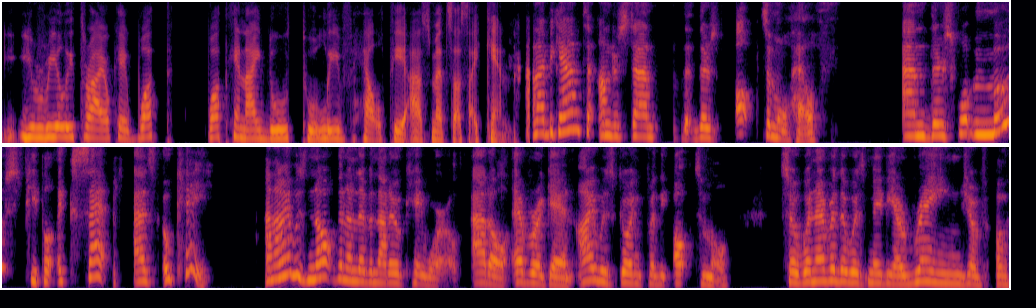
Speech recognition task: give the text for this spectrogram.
you really try okay what what can i do to live healthy as much as i can? And i began to understand that there's optimal health and there's what most people accept as okay. And i was not going to live in that okay world at all ever again. I was going for the optimal. So whenever there was maybe a range of, of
